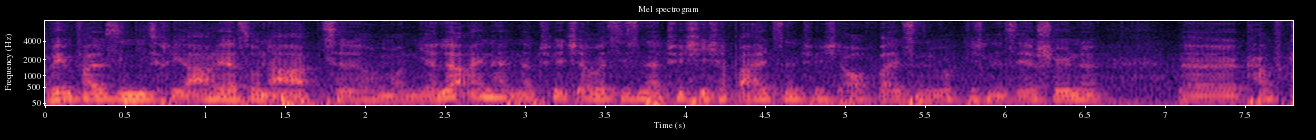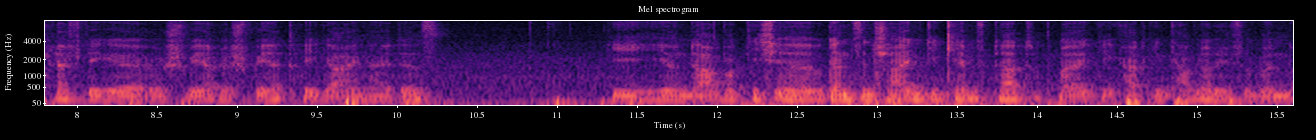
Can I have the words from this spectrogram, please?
Auf jeden Fall sind die Triarier so eine Art zeremonielle Einheit natürlich, aber sie sind natürlich, ich behalte es natürlich auch, weil es eine, wirklich eine sehr schöne, äh, kampfkräftige, schwere Speerträgereinheit ist, die hier und da wirklich äh, ganz entscheidend gekämpft hat, bei, gerade gegen Kavallerieverbände.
